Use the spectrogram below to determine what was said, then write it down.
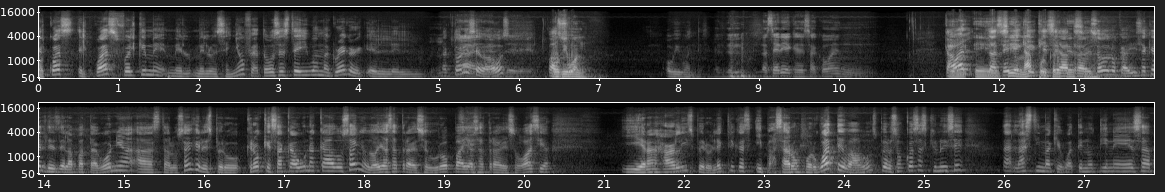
el Quas, el Quas fue el que me, me- me lo enseñó. Fíjate vos, este Ewan McGregor, el, el actor Ah, ese, vamos. Obi-Wan. Obi-Wan, la serie que se sacó en. Cabal, la sí, serie en que, Apple, que se que atravesó lo que dice aquel desde la Patagonia hasta Los Ángeles, pero creo que saca una cada dos años. ¿no? Ya se atravesó Europa, ya se atravesó Asia. Y eran Harleys, pero eléctricas, y pasaron por Guate, vamos. Pero son cosas que uno dice, da lástima que Guate no tiene esa,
